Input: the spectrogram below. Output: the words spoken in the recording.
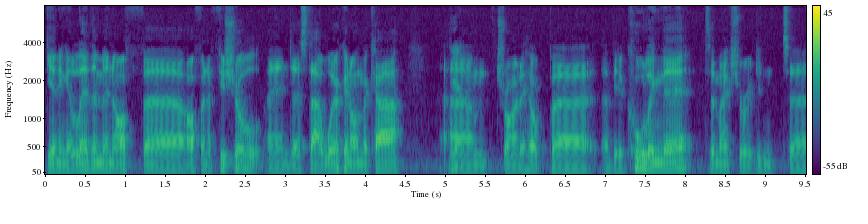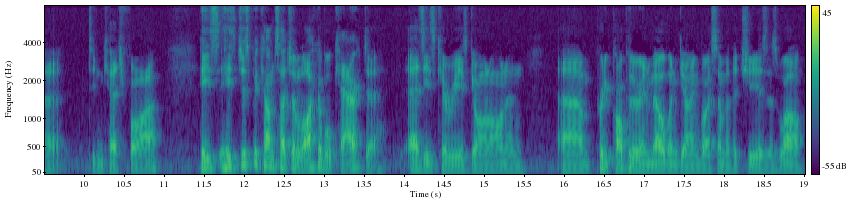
getting a Leatherman off uh, off an official and uh, start working on the car yeah. um, trying to help uh, a bit of cooling there to make sure it didn't uh, didn't catch fire. He's he's just become such a likable character as his career's gone on, and um, pretty popular in Melbourne, going by some of the cheers as well.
